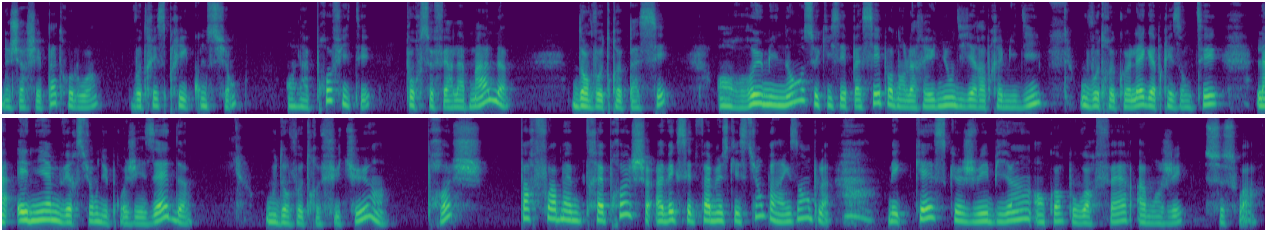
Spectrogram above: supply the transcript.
Ne cherchez pas trop loin, votre esprit conscient en a profité pour se faire la malle dans votre passé en ruminant ce qui s'est passé pendant la réunion d'hier après-midi où votre collègue a présenté la énième version du projet Z, ou dans votre futur, proche, parfois même très proche, avec cette fameuse question par exemple oh, Mais qu'est-ce que je vais bien encore pouvoir faire à manger ce soir?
